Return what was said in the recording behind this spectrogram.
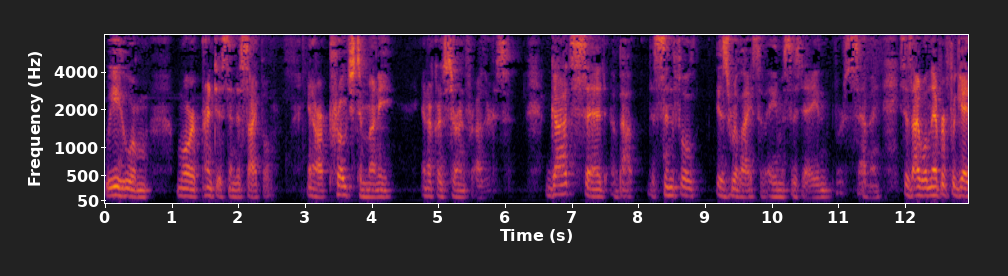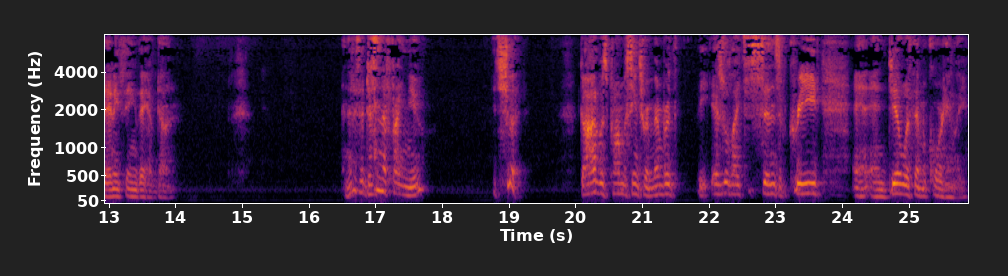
We who are more apprentice and disciple in our approach to money and our concern for others. God said about the sinful Israelites of Amos's day in verse 7, He says, I will never forget anything they have done. And then I said, Doesn't that frighten you? It should. God was promising to remember the Israelites' sins of greed and, and deal with them accordingly.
